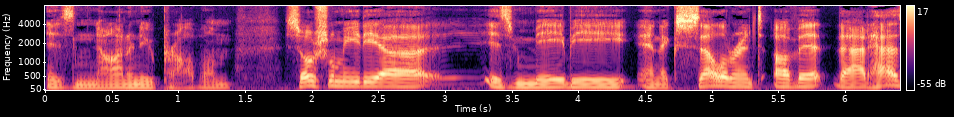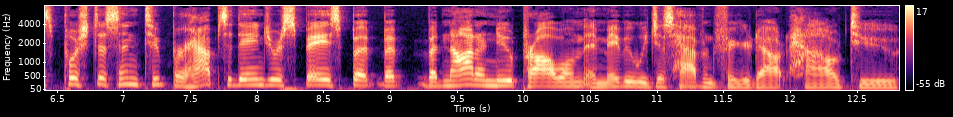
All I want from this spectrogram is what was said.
is not a new problem. Social media is maybe an accelerant of it that has pushed us into perhaps a dangerous space, but but but not a new problem. And maybe we just haven't figured out how to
